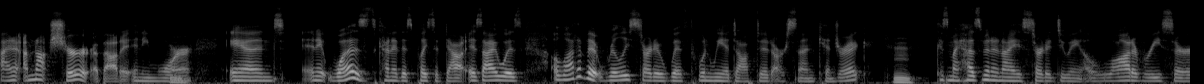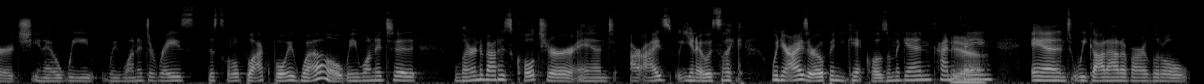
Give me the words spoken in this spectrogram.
I, I'm not sure about it anymore. Hmm. And and it was kind of this place of doubt as I was. A lot of it really started with when we adopted our son Kendrick. Hmm. Because my husband and I started doing a lot of research. You know, we we wanted to raise this little black boy well. We wanted to learn about his culture and our eyes you know it's like when your eyes are open you can't close them again kind of Yeah. thing. And we got out of our little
